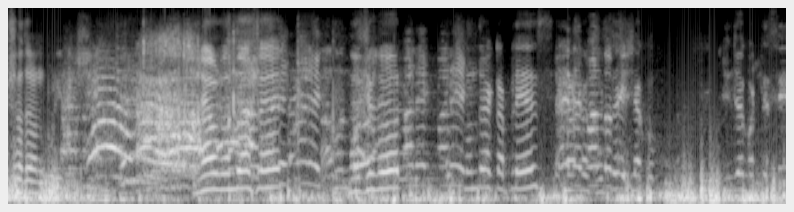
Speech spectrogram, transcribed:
অসাধারণ পরিবেশ। আমার বন্ধু আছে মুজিবুর খুব সুন্দর একটা প্লেস খুব এনজয় করতেছে।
